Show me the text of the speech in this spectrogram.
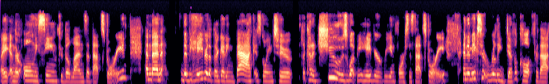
right? And they're only seeing through the lens of that story. And then the behavior that they're getting back is going to kind of choose what behavior reinforces that story. And it makes it really difficult for that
